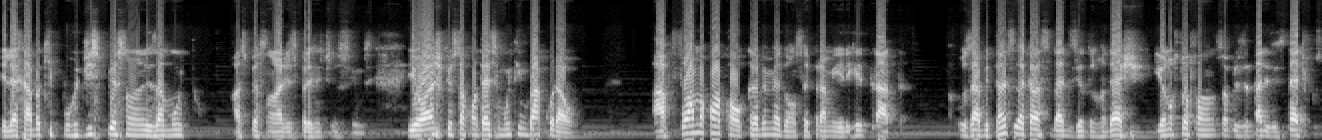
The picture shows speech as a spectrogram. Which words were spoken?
ele acaba que por despersonalizar muito as personagens presentes nos filmes. E eu acho que isso acontece muito em Bacurau. A forma com a qual o Kleber Mendonça, para mim, ele retrata os habitantes daquela cidadezinha do Nordeste, e eu não estou falando sobre os detalhes estéticos,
